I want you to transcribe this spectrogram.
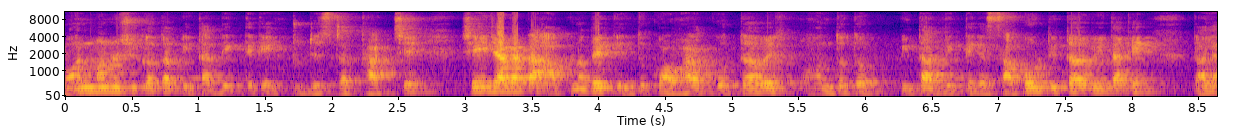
মন মানসিকতা পিতার দিক থেকে একটু ডিস্টার্ব থাকছে। সেই জায়গাটা আপনাদের কিন্তু কভার আপ করতে হবে। অন্তত পিতার দিক থেকে সাপোর্ট দিতে হবে পিতাকে। তাহলে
